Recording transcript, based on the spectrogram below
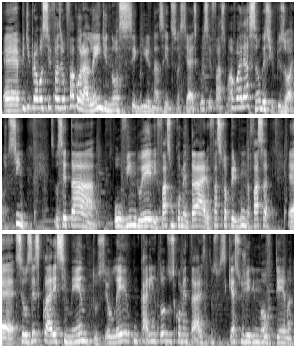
é, pedir para você fazer um favor, além de nos seguir nas redes sociais, que você faça uma avaliação deste episódio. Sim, se você está ouvindo ele, faça um comentário, faça sua pergunta, faça é, seus esclarecimentos. Eu leio com carinho todos os comentários. Então, se você quer sugerir um novo tema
